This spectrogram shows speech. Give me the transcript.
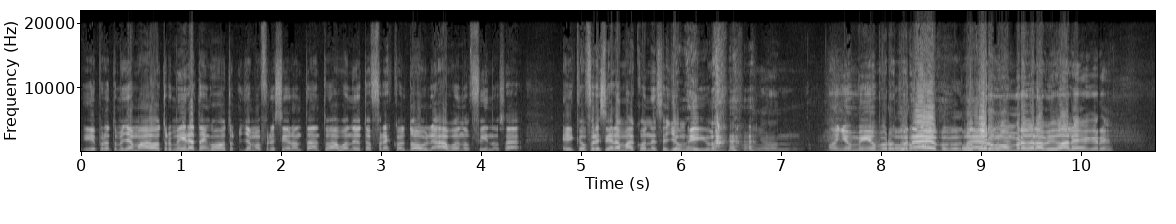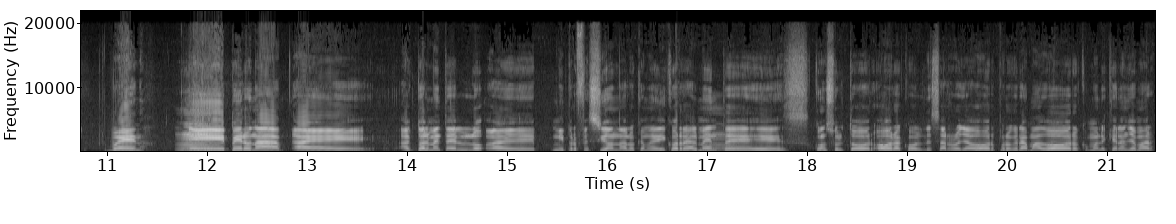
Y de pronto me llamaba otro. Mira, tengo otro. Ya me ofrecieron tanto. Ah, bueno, yo te ofrezco el doble. Ah, bueno, fino. O sea, el que ofreciera más, con ese yo me iba. Coño, mío, pero tú Una eres, un- época, una usted era un época. hombre de la vida alegre. bueno. Mm. Eh, pero nada, eh, actualmente lo- eh, mi profesión, a lo que me dedico realmente, es consultor Oracle, desarrollador, programador, como le quieran llamar.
